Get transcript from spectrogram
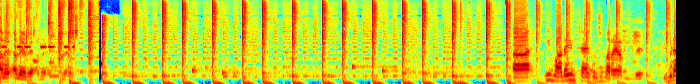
അതെ അതെ അതെ അതെ. ഈ വടയും ചായയെ കുറിച്ച് പറയുകയാണെങ്കിൽ ഇവിടെ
